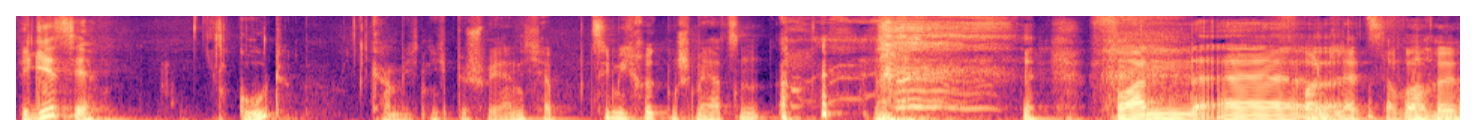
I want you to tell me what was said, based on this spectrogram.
Wie geht's dir? Gut, kann mich nicht beschweren. Ich habe ziemlich Rückenschmerzen. Von, äh, von letzter Woche.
